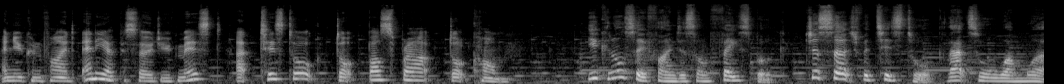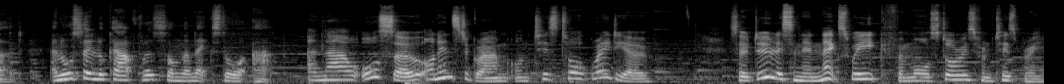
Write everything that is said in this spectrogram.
and you can find any episode you've missed at tistalk.buzzsprout.com. You can also find us on Facebook. Just search for Tis Talk, that's all one word. And also look out for us on the Nextdoor app. And now also on Instagram on Tis Talk Radio. So do listen in next week for more stories from Tisbury.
